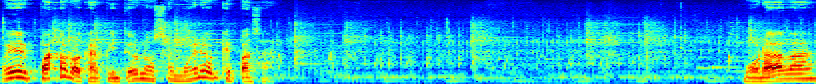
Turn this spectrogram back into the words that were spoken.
Oye, ¿el pájaro carpintero no se muere o qué pasa? Morada.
